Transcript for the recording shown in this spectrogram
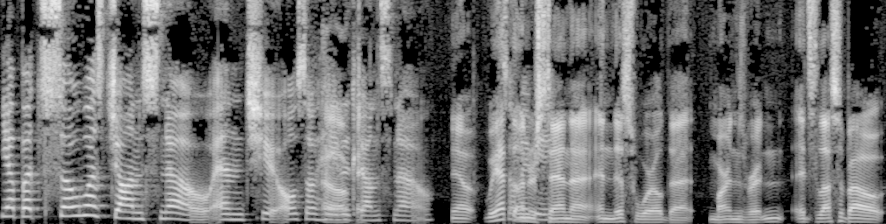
Yeah, but so was Jon Snow, and she also oh, hated Oh, okay. Jon Snow. Yeah, we have So to maybe- understand that in this world that Martin's written, it's less about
